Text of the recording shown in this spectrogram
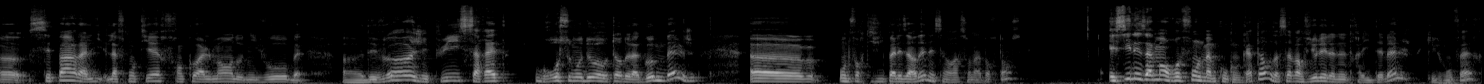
euh, sépare la, frontière franco-allemande au niveau ben, des Vosges et puis s'arrête grosso modo à hauteur de la Gaume belge. Euh, on ne fortifie pas les Ardennes et ça aura son importance. Et si les Allemands refont le même coup qu'en 14, à savoir violer la neutralité belge, qu'ils vont faire,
